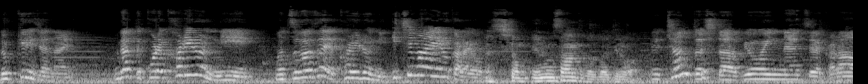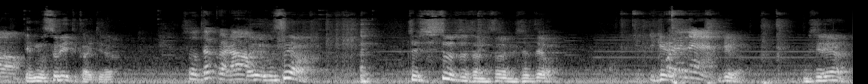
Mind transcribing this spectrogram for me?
ドッキリじゃない。だってこれ借りるのに松葉杖借りるのに1万円いるからよ。しかも M3 とか書いてるわ。でちゃんとした病院のやつやから。M3 って書いてる。そうだからえ嘘やん。じゃあ視聴者さんにそれ見せてよ。いける？これね。いける？見せるやん。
